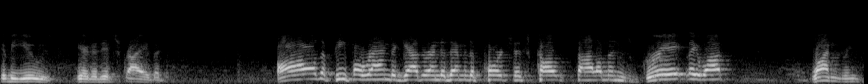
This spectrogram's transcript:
to be used here to describe it. All the people ran together unto them in the porch that's called Solomon's, greatly what? Wondering.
